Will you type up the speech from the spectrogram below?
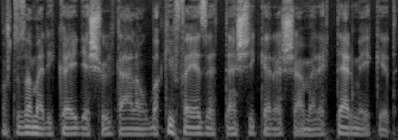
most az Amerikai Egyesült Államokba kifejezetten sikeresen, mert egy termékét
